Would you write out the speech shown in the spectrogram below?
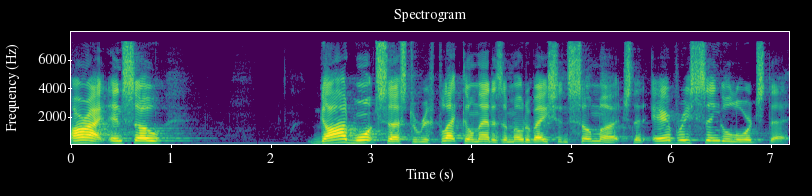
All right, and so God wants us to reflect on that as a motivation so much that every single Lord's Day,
